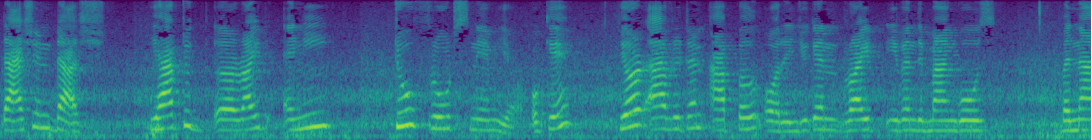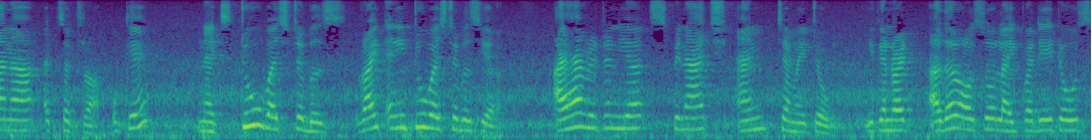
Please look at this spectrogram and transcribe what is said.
dash and dash. You have to uh, write any two fruits name here. Okay. Here I have written apple, orange. You can write even the mangoes, banana, etc. Okay. Next two vegetables. Write any two vegetables here. I have written here spinach and tomato. You can write other also like potatoes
